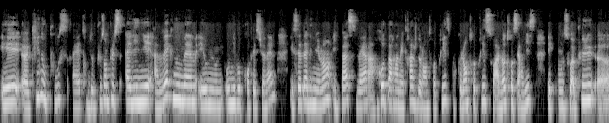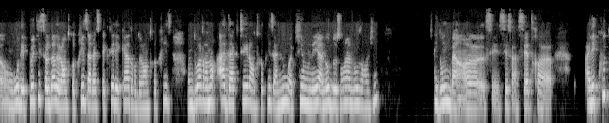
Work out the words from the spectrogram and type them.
et euh, qui nous pousse à être de plus en plus alignés avec nous-mêmes et au, niveau professionnel. Et cet alignement, il passe vers un reparamétrage de l'entreprise pour que l'entreprise soit à notre service et qu'on ne soit plus, euh, en gros, des petits soldats de l'entreprise à respecter les cadres de l'entreprise. On doit vraiment adapter l'entreprise à nous, à qui on est, à nos besoins, à nos envies. Et donc, ben, euh, c'est ça, c'est être à l'écoute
